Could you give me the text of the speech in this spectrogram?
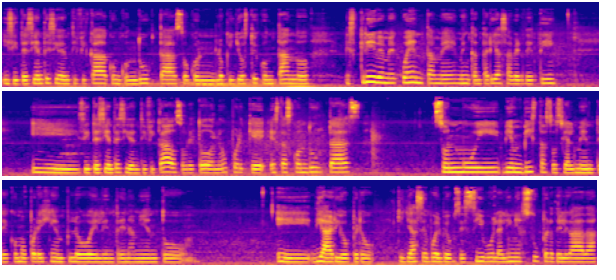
y si te sientes identificada con conductas o con lo que yo estoy contando, escríbeme, cuéntame, me encantaría saber de ti y si te sientes identificado sobre todo, ¿no? Porque estas conductas son muy bien vistas socialmente, como por ejemplo el entrenamiento eh, diario, pero que ya se vuelve obsesivo, la línea súper delgada,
